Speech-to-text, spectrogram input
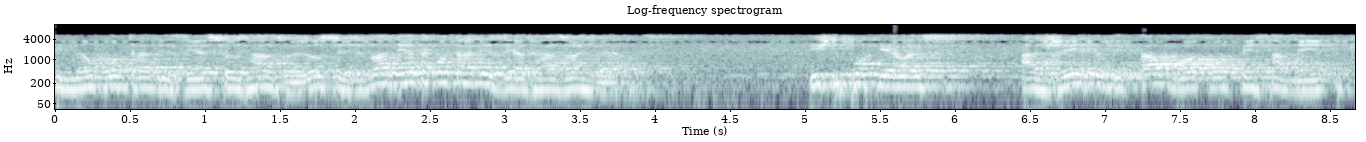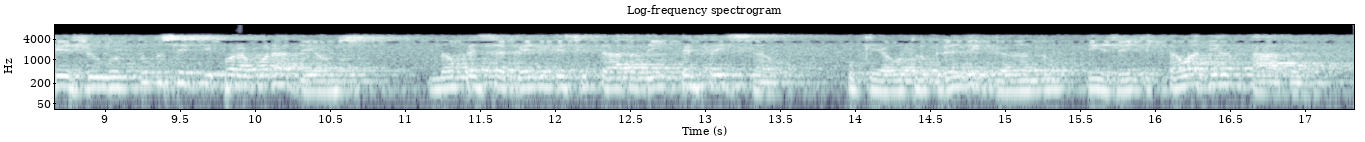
e não contradizer as suas razões. Ou seja, não adianta contradizer as razões delas. Isto porque elas ajeitam de tal modo o pensamento que julgam tudo sentir por amor a Deus, não percebendo que se trata de imperfeição, o que é outro grande engano em gente tão adiantada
